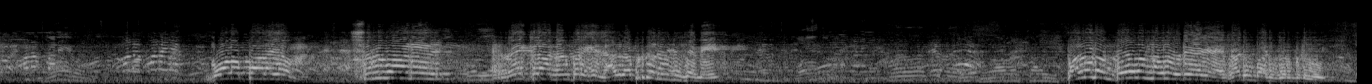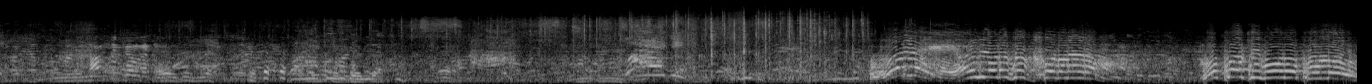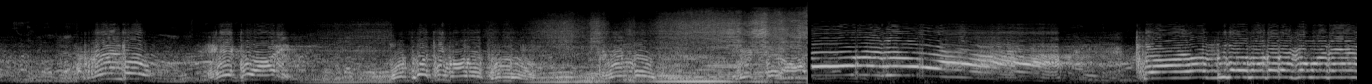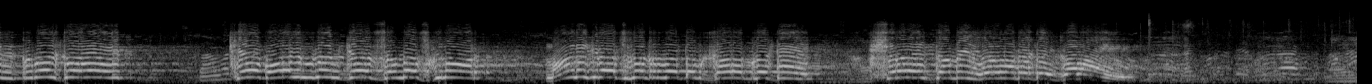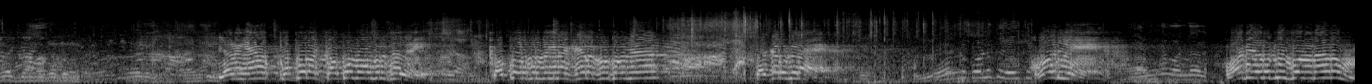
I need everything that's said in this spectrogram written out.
மூலப்பாளையம் சிறுவானில் ரேக்லா நண்பர்கள். அது அப்படித்தான் இருக்கு சாமி. பல்லடம் தேவன் உடையாக சாட்டுப்பாடு பெறும்படி கோட்டை கோவாய் ஏனுங்க குப்பையில கப்பு வந்துருச்சு. கப்பு எடுத்துருந்தீங்கன்னா கீழே கொடுத்துருங்க. சக்கரத்துல. ஓடி ஓடி எடுத்து கொஞ்ச நேரம்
